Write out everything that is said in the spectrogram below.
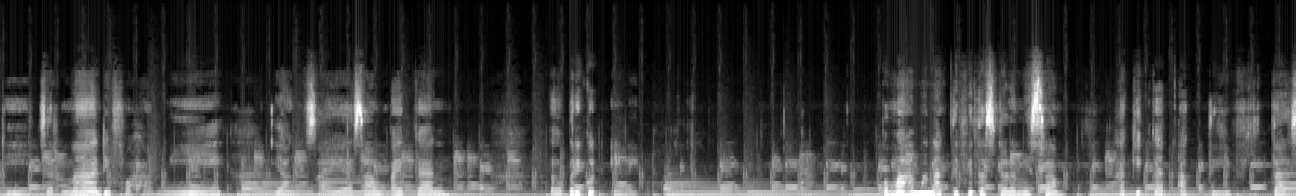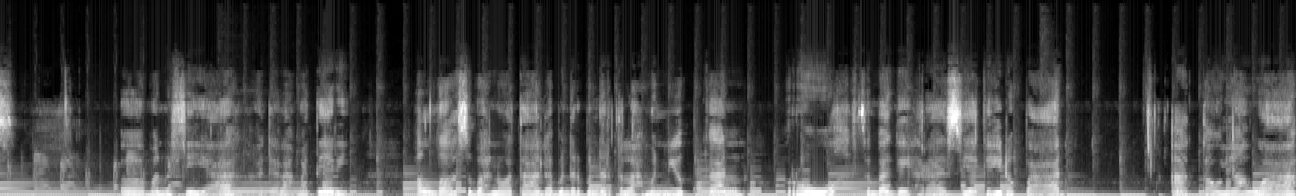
dicerna, difahami yang saya sampaikan eh, berikut ini. Pemahaman aktivitas dalam Islam, hakikat aktivitas manusia adalah materi Allah Subhanahu wa taala benar-benar telah meniupkan ruh sebagai rahasia kehidupan atau nyawa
